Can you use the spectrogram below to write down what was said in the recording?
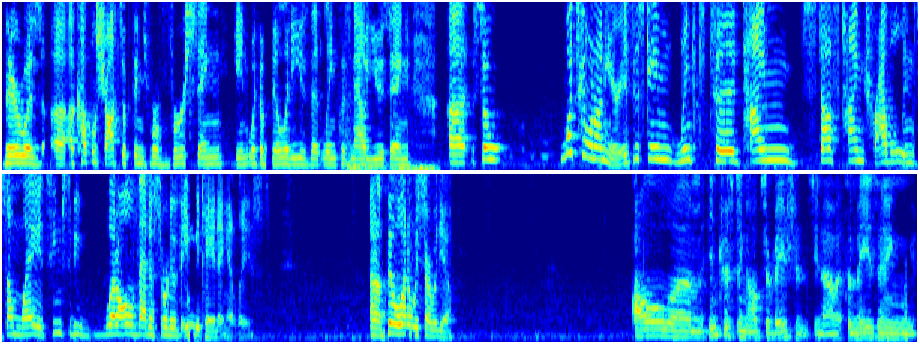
There was a, a couple shots of things reversing in with abilities that Link was now using. Uh, so what's going on here? Is this game linked to time stuff, time travel in some way? It seems to be what all of that is sort of indicating, at least. Uh, Bill, why don't we start with you? All um, interesting observations. You know, it's amazing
